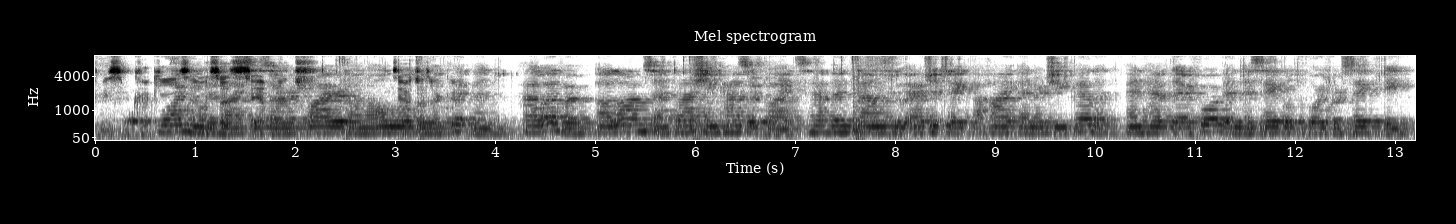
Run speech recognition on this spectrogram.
Like me some cookies. I Warning also had devices are sandwich. required on all Sandwiches mobile are good. equipment. However, alarms and flashing hazard lights have been found to agitate the high energy pellet and have therefore been disabled for your safety.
